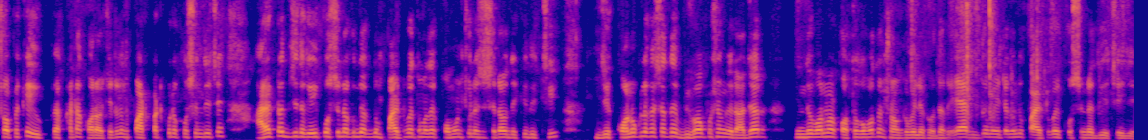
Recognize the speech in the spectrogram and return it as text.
সপক্ষে এই ব্যাখ্যাটা করা হয়েছে। এটা কিন্তু পাট পাট করে কোশ্চেন দিয়েছে। আরেকটা দেখো, এই কোশ্চেনটা কিন্তু একদম পাই তোমাদের কমন চলেছে সেটাও দেখিয়ে দিচ্ছি। যে কনক লেখার সাথে বিবাহ প্রসঙ্গে রাজার ইন্দ্রবর্মার কথোপকথন সংক্ষেপে লেখো। দেখো, একদম এটা কিন্তু পাই কোশ্চেনটা দিয়েছে যে,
